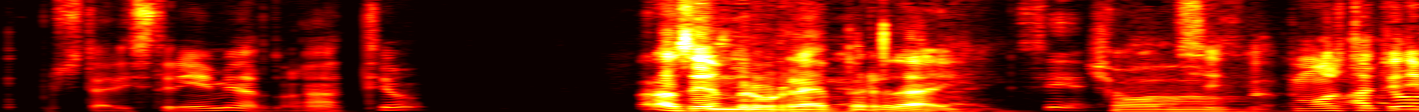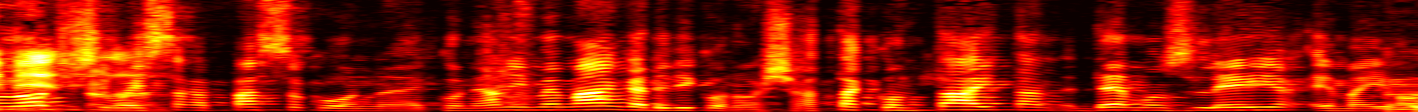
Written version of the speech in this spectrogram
Pubblicità di streamer. Un attimo. Però sembra un rapper, dai. Sì. C'ho- molto Al più di giorno me, d'oggi, se vuoi stare a passo con, con anime e manga, devi conoscere Attack on Titan, Demon Slayer e My Hero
